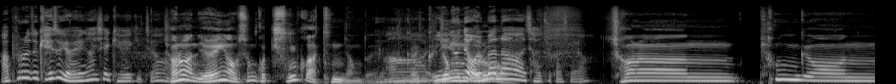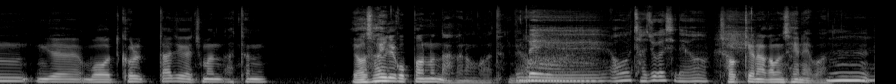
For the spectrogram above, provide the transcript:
앞으로도 계속 여행하실 계획이죠? 저는 여행이 없으면 곧 죽을 것 같은 정도예요. 아, 그러니까 그 1년에 정도로 얼마나 자주 가세요? 저는 평균 이제 뭐 그걸 따지겠지만 하여튼 여섯 일곱 번은 나가는 것 같은데요. 네. 어, 자주 가시네요. 적게 나가면 세네 번. 음.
